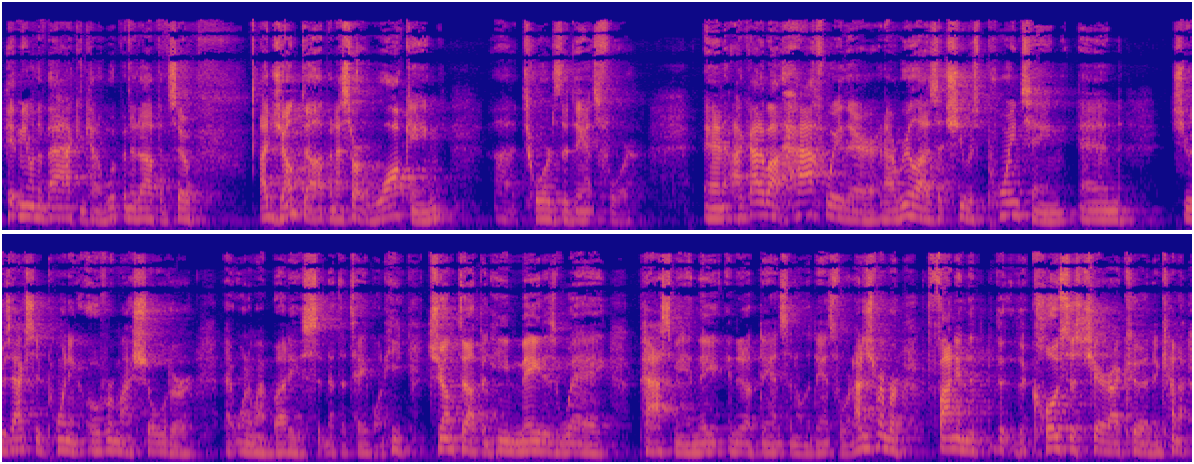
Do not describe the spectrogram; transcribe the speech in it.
hit me on the back and kind of whooping it up. And so I jumped up and I started walking uh, towards the dance floor. And I got about halfway there and I realized that she was pointing and she was actually pointing over my shoulder at one of my buddies sitting at the table. And he jumped up and he made his way past me and they ended up dancing on the dance floor. And I just remember finding the, the, the closest chair I could and kind of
